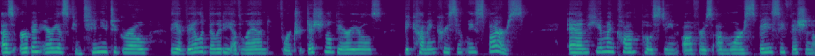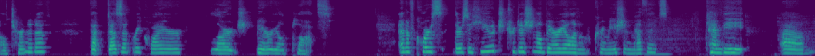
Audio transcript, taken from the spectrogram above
As urban areas continue to grow, the availability of land for traditional burials become increasingly sparse. And human composting offers a more space efficient alternative that doesn't require large burial plots. And of course, there's a huge traditional burial and cremation methods can be um,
